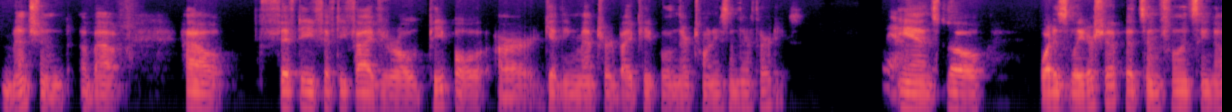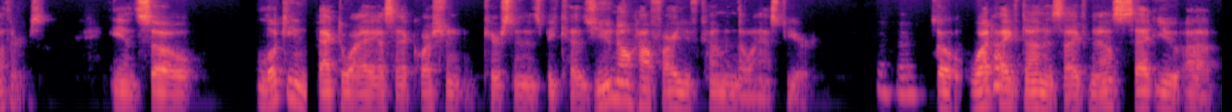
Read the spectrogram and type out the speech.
mentioned about how 50, 55 year old people are getting mentored by people in their 20s and their 30s. Yeah. And so, what is leadership? It's influencing others. And so, looking back to why I asked that question, Keerstyn, is because you know how far you've come in the last year. Mm-hmm. So, what I've done is I've now set you up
